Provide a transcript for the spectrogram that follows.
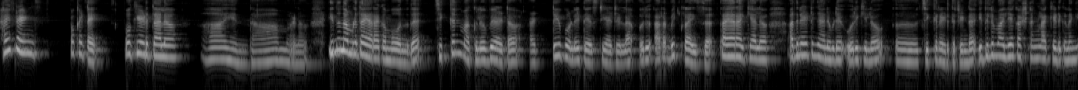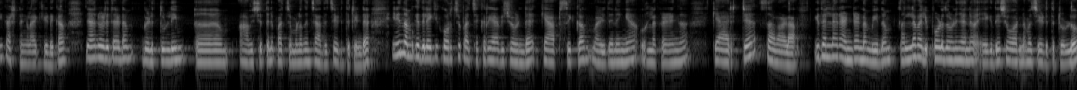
ഹായ് ഫ്രണ്ട്സ് പൊക്കട്ടെ പൊക്കിയെടുത്താലോ? ആ എന്താ മണം. ഇന്ന് നമ്മൾ തയ്യാറാക്കാൻ പോകുന്നത് ചിക്കൻ മക്ലൂബിയായിട്ട് അടിപൊളി ടേസ്റ്റി ആയിട്ടുള്ള ഒരു അറബിക് റൈസ് തയ്യാറാക്കിയാലോ? അതിനായിട്ട് ഞാനിവിടെ ഒരു കിലോ ചിക്കൻ എടുത്തിട്ടുണ്ട്. ഇതിലും വലിയ കഷ്ണങ്ങളാക്കി എടുക്കണമെങ്കിൽ കഷ്ണങ്ങളാക്കി എടുക്കാം. ഞാൻ ഒരു തടം വെളുത്തുള്ളിയും ആവശ്യത്തിന് പച്ചമുളകും ചതച്ചെടുത്തിട്ടുണ്ട്. ഇനി നമുക്കിതിലേക്ക് കുറച്ച് പച്ചക്കറി ആവശ്യമുണ്ട്. ക്യാപ്സിക്കം വഴുതനങ്ങ ഉരുളക്കിഴങ്ങ് ക്യാരറ്റ് സവാള. ഇതെല്ലാം രണ്ടെണ്ണം വീതം നല്ല വലിപ്പമുള്ളതുകൊണ്ട് ഞാൻ ഏകദേശം ഒരെണ്ണം വെച്ച് എടുത്തിട്ടുള്ളൂ.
